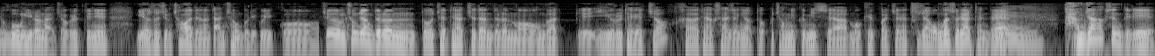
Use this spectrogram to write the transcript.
음. 호응이 일어나죠. 그랬더니 이어서 지금 청와대는 딴청 부리고 있고 지금 총장들은 또 제 대학 재단들은 뭐 온갖 이- 이유를 대겠죠. 아, 대학 사정이 어떻고 적립금이 있어야 뭐 교육 발전에 투자하고 온갖 소리 할 텐데 예. 당장 학생들이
